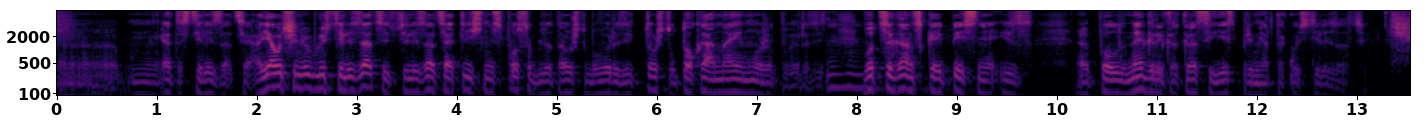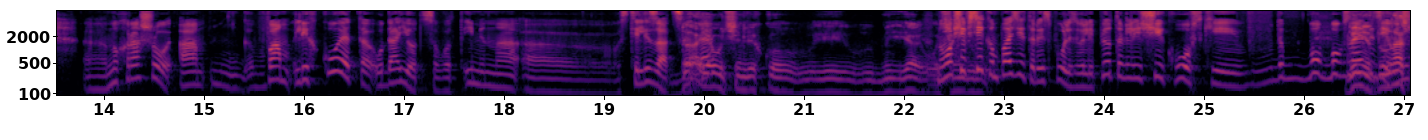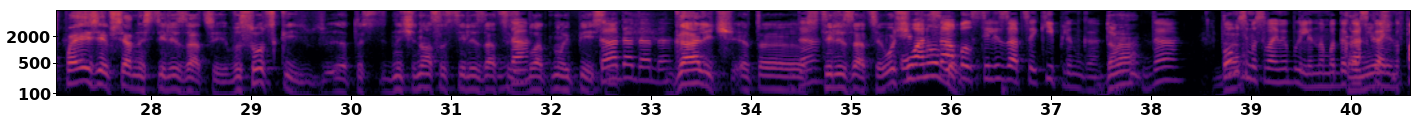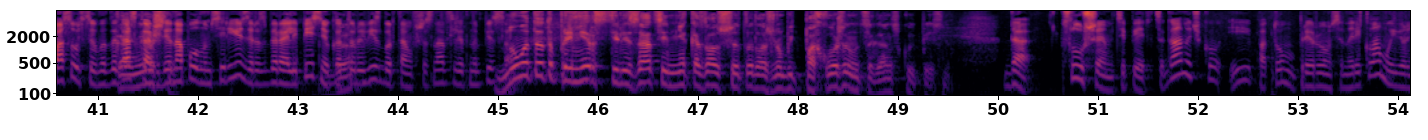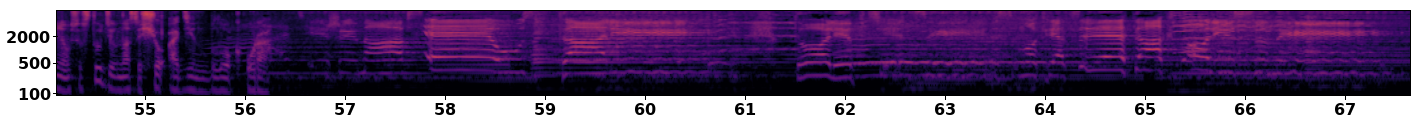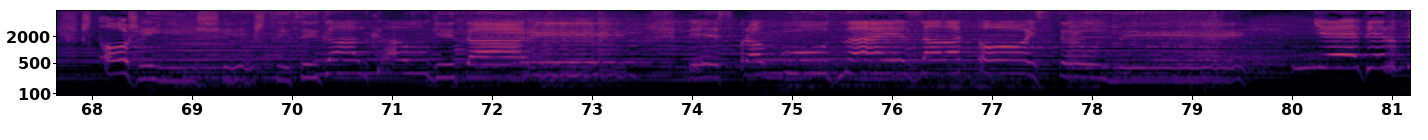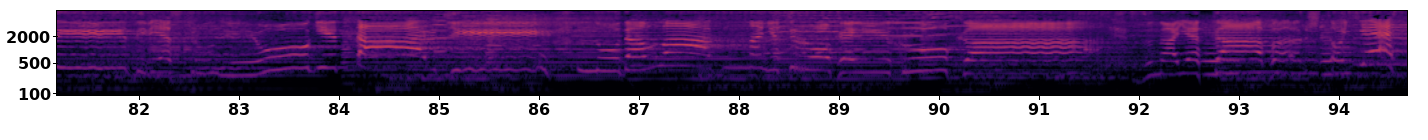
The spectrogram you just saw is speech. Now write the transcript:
э, это стилизация. А я очень люблю стилизацию. Стилизация отличный способ для того, чтобы выразить то, что только она и может выразить. Мгм. Вот цыганская песня из э, Пола Негри как раз и есть пример такой стилизации. Э, Ну хорошо, а вам легко это удается, вот именно э, стилизация? Да, я очень легко. И, я Ну, вообще все композиторы использовали. Петр Ильич Чайковский, да бог, бог Да знает нет, где. у У нас поэзия вся на стилизации. Высоцкий это с- начинал со стилизации Да. с блатной песни. Да, да, да, да. Галич это Да. стилизация. Очень У отца много. был стилизация Киплинга. Да. Да. Да. Помните, мы с вами были на Мадагаскаре, Конечно. в посольстве в Мадагаскаре, Конечно. где на полном серьезе разбирали песню, Да. которую Висбор там в 16 лет написал. Ну вот это пример стилизации. Мне казалось, что это должно быть похоже на цыганскую песню. Да. Слушаем теперь цыганочку, и потом прервемся на рекламу и вернемся в студию. У нас еще один блок. Ура! Тишина, все устали, То ли птицы смотрят цвета, то ли сны. Что же ищешь ты, цыганка, у гитары? Беспробудной золотой струны. Не верны две струны у гитарки. Ну да ладно, не трогай их рука. Знает Тавр, что есть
